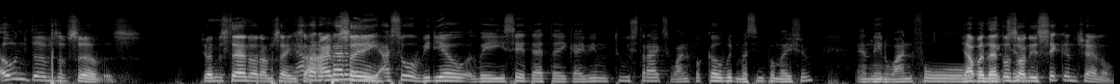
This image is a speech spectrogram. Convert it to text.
own terms of service. Do you understand what I'm saying? Yeah, so but I'm saying I saw a video where he said that they gave him two strikes, one for COVID misinformation, and then Mm. one for yeah, but that was on his second channel.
